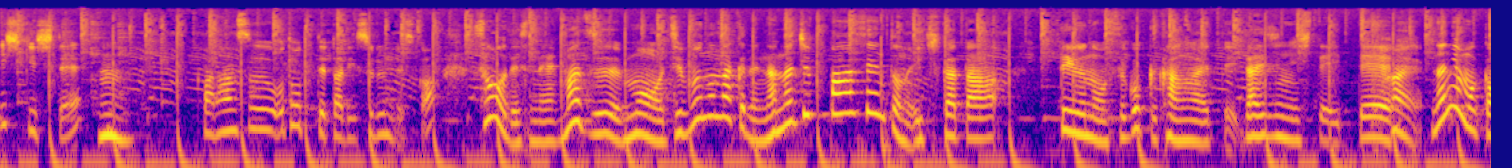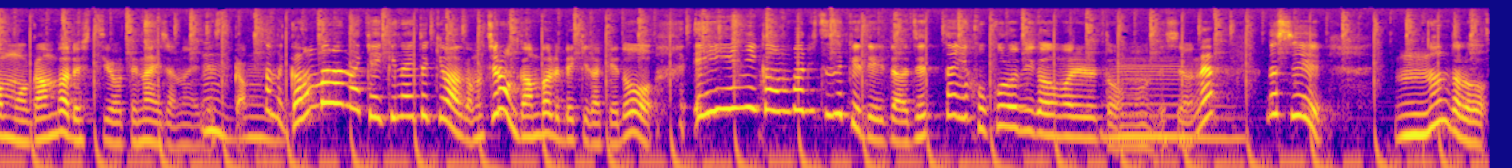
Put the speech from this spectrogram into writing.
う意識してうんバランスをとってたりするんですか？そうですね。まずもう自分の中で70%の生き方っていうのをすごく考えて大事にしていて、はい。何もかも頑張る必要ってないじゃないですか、うんうんただ頑張らなきゃいけない時はもちろん頑張るべきだけど永遠に頑張り続けていたら絶対にほころびが生まれると思うんですよね。だしうん、なんだろ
